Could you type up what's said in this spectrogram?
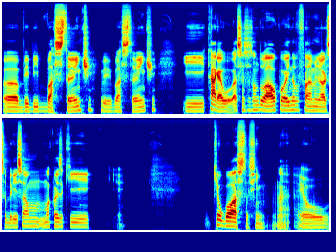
Uh, bebi bastante, bebi bastante. E, cara, a sensação do álcool, ainda vou falar melhor sobre isso, é uma coisa que que eu gosto, assim, né? Eu,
